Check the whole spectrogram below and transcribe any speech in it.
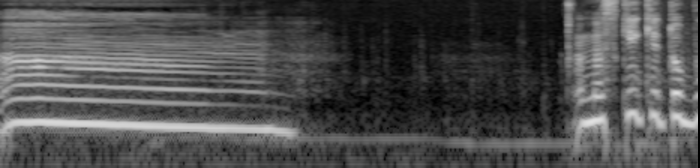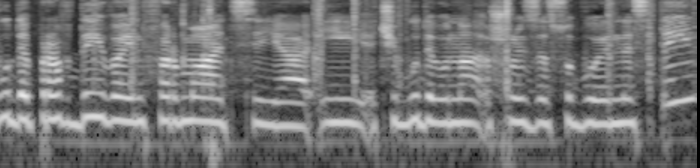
Ем, Наскільки то буде правдива інформація, і чи буде вона щось за собою нести?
